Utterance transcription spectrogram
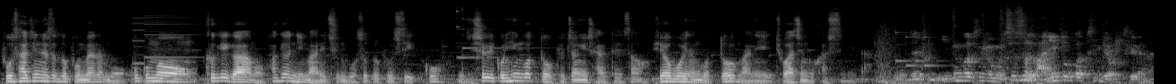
후 사진에서도 보면은 뭐 콧구멍 크기가 뭐 확연히 많이 준 모습을 볼 수 있고 실리콘 흰 것도 교정이 잘 돼서 휘어 보이는 것도 많이 좋아진 것 같습니다. 이분 같은 경우 수술 난이도 같은 게 어떻게 되나요?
